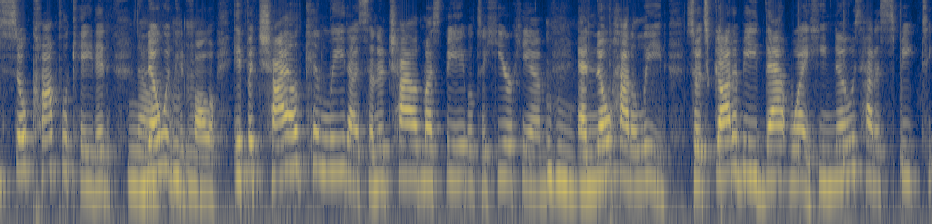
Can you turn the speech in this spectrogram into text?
so complicated no, No. one can follow. If a child can lead us, then a child must be able to hear him mm-hmm. and know how to lead. So it's got to be that way. He knows how to speak to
